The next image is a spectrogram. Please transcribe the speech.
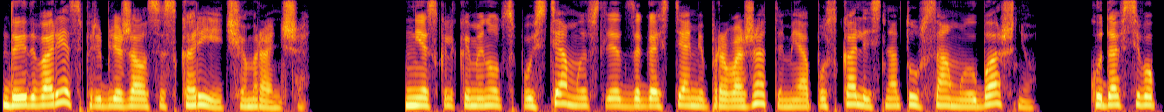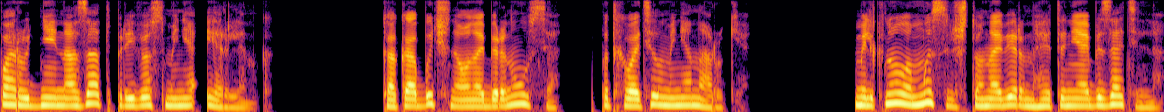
Да и дворец приближался скорее, чем раньше. Несколько минут спустя мы вслед за гостями-провожатыми опускались на ту самую башню, куда всего пару дней назад привез меня Эрлинг. Как обычно, он обернулся, подхватил меня на руки. Мелькнула мысль, что, наверное, это не обязательно,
